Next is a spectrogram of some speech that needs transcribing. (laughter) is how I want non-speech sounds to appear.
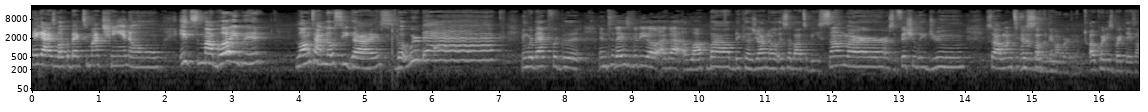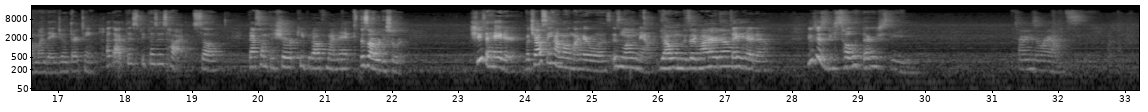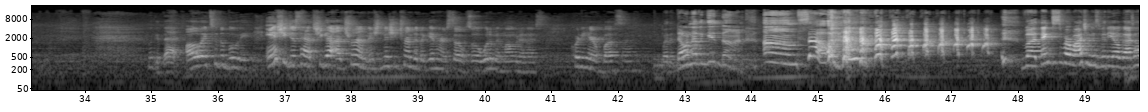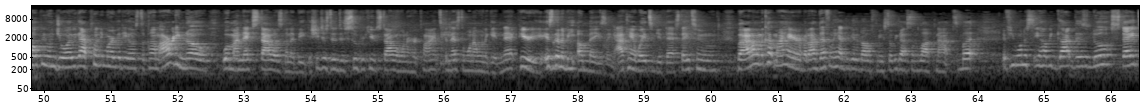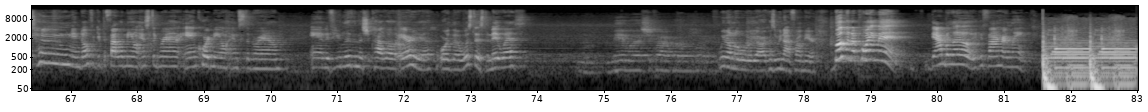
Hey guys, welcome back to my channel. It's my baby. Long time no see guys, but we're back. And we're back for good. In today's video, I got a loc bob because y'all know it's about to be summer. It's officially June. So I wanted to get it's about to something. my birthday. Oh, Courtney's birthday's on Monday, June 13th. I got this because it's hot. So got something short, keep it off my neck. It's already short. She's a hater, but y'all see how long my hair was. It's long now. Y'all want me to take my hair down? Take your hair down. You just be so thirsty. Turns around. Look at that. All the way to the booty. And she just had, she got a trim and she, then she trimmed it again herself, so it would have been longer than this. Courtney hair busting. But it don't ever get done. Um, so. (laughs) (laughs) But thanks for watching this video, guys. I hope you enjoy. We got plenty more videos to come. I already know what my next style is gonna be because she just did this super cute style with one of her clients, and that's the one I want to get next. Period. It's gonna be amazing. I can't wait to get that. Stay tuned. But I don't want to cut my hair, but I definitely had to get it off me, so we got some loc knots. But if you want to see how we got this look, stay tuned, and don't forget to follow me on Instagram and Courtney on Instagram. And if you live in the Chicago area or the what's this, the Midwest? Midwest, Chicago. We don't know where we are because we're not from here. Book an appointment down below. You can find her link.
